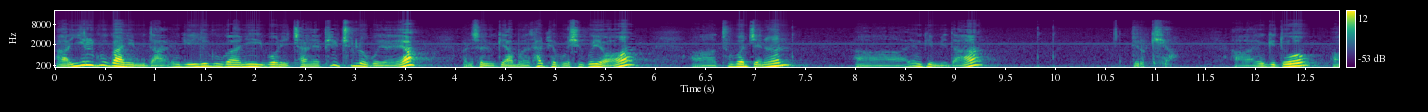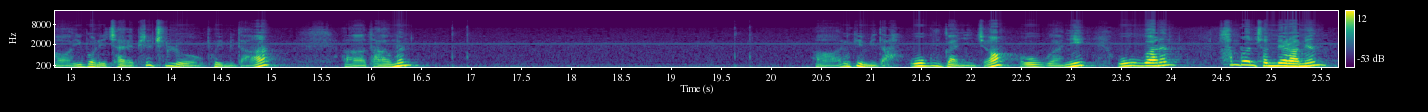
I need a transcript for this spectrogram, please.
1구간입니다. 여기 1구간이 이번 2차에 필출로 보여요. 그래서 여기 한번 살펴보시고요. 두 번째는 여기입니다. 이렇게요. 아, 여기도 어, 이번 2차의 필출로 보입니다. 어, 다음은 어, 여기입니다. 5구간이죠. 5구간이 5구간은 한 번 전멸하면 어,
